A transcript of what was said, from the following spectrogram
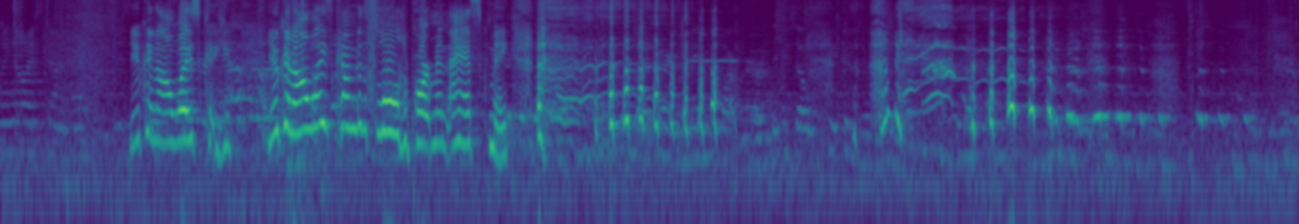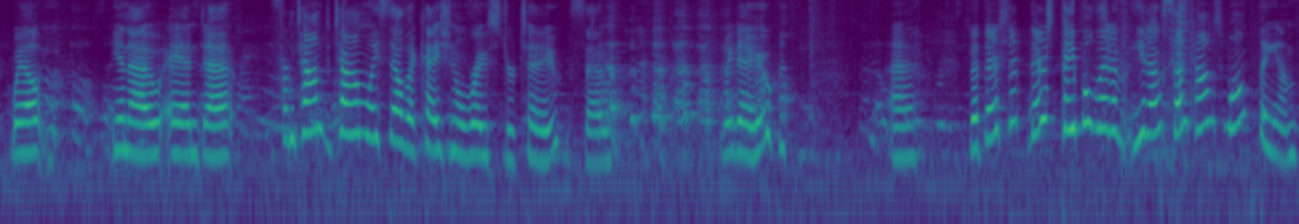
We can always come and ask this. You can always. You, you can always come to the floral department and ask me. well, you know, and uh, from time to time we sell the occasional rooster too, so we do. Uh, but there's there's people that have you know sometimes want them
